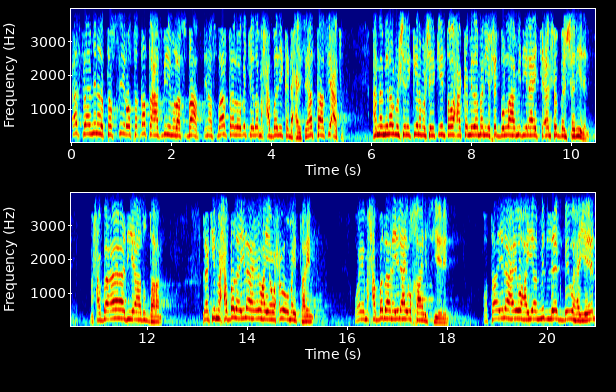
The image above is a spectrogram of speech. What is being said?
athaamina tafsir wataqaacat bihim alasbaab in asbaabtaa looga jeedo maxabadii ka dhexaysay ataasicatu ana min almushrikiina mushrikiinta waxaa ka mida man yuxib allaha mid ilaahay jecel xuban shadiidan maxabo aada iyo aada u daran laakiin maxabada ilaahay u hayaa waxba umay tarin waayo maxabadaana ilaahay u khaalis yeelin oo taa ilaahay u hayaan mid leeg bay u hayeen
